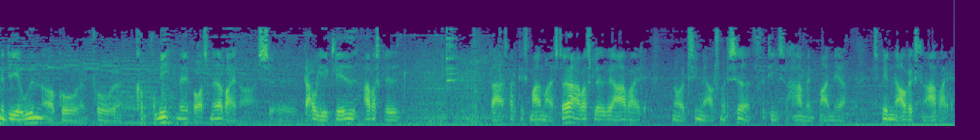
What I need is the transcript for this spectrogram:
Men det er uden at gå øh, på øh, kompromis med vores medarbejderes øh, daglige glæde, arbejdsglæde. Der er faktisk meget, meget større arbejdsglæde ved at arbejde, når tingene er automatiseret, fordi så har man meget mere spændende afveksling af arbejde.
